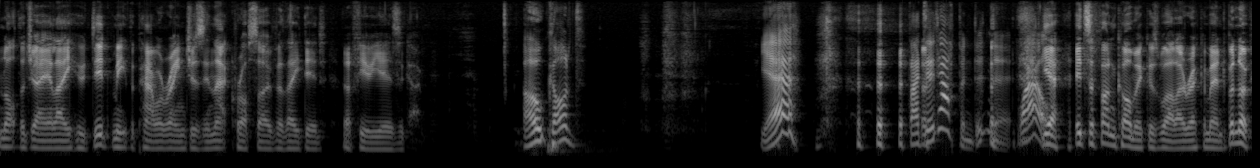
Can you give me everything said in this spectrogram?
not the JLA who did meet the Power Rangers in that crossover they did a few years ago. Oh God. Yeah. that did happen, didn't it? Wow. Yeah, it's a fun comic as well, I recommend. But no,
